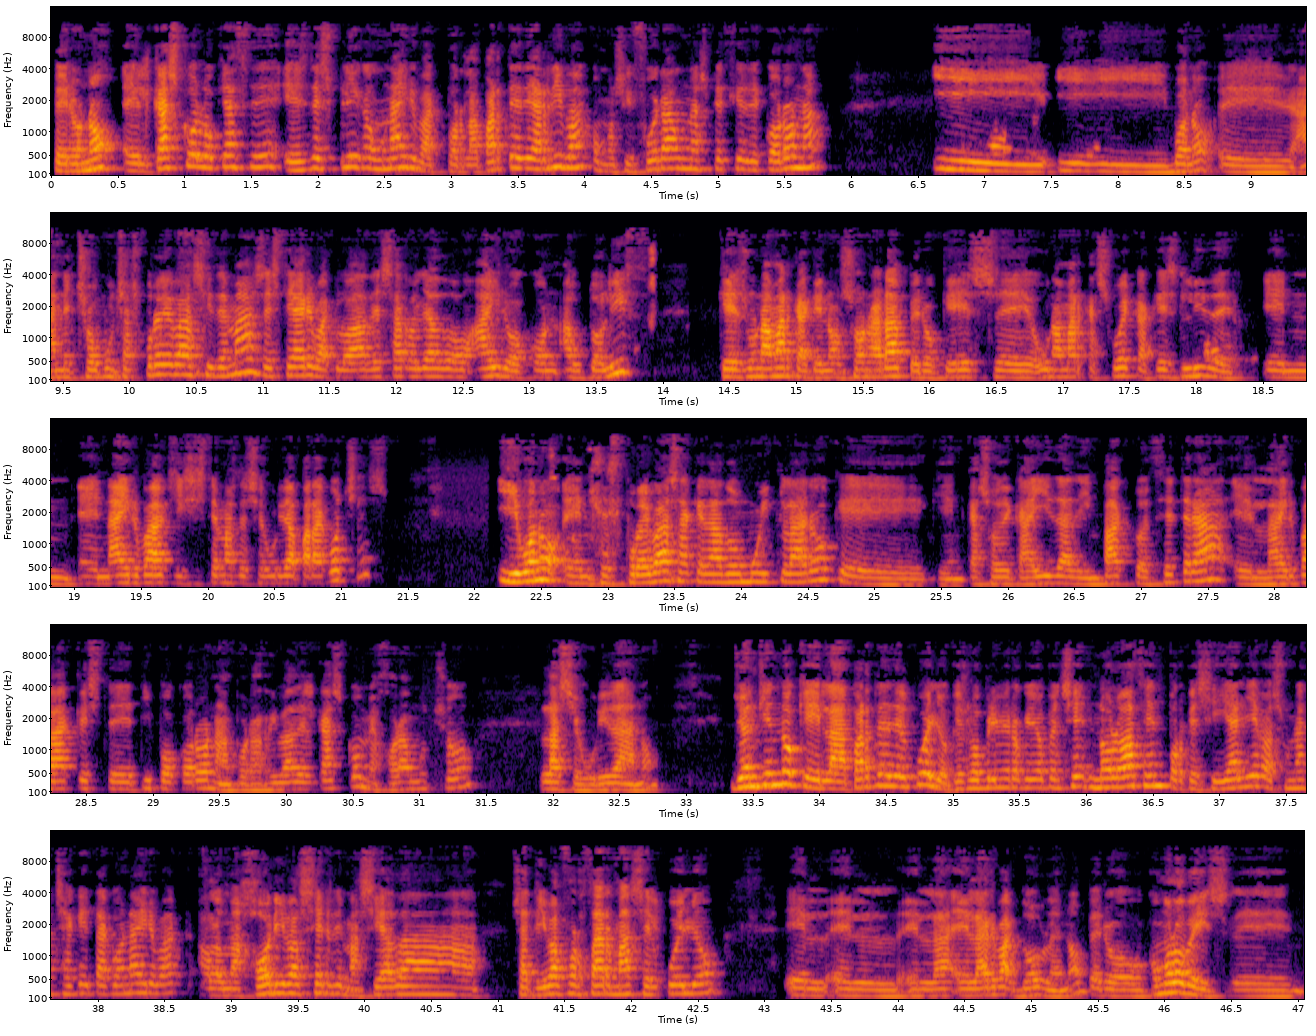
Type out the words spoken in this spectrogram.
Pero no, el casco lo que hace es despliega un airbag por la parte de arriba, como si fuera una especie de corona, y, bueno, eh, han hecho muchas pruebas y demás. Este airbag lo ha desarrollado Airo con Autolift, que es una marca que no sonará, pero que es eh, una marca sueca que es líder en, airbags y sistemas de seguridad para coches. Y bueno, en sus pruebas ha quedado muy claro que, en caso de caída, de impacto, etcétera, el airbag este tipo corona por arriba del casco mejora mucho la seguridad, ¿no? Yo entiendo que la parte del cuello, que es lo primero que yo pensé, no lo hacen porque si ya llevas una chaqueta con airbag, a lo mejor iba a ser demasiada, o sea, te iba a forzar más el cuello el, el, el, airbag doble, ¿no? Pero, ¿cómo lo veis? Eh,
